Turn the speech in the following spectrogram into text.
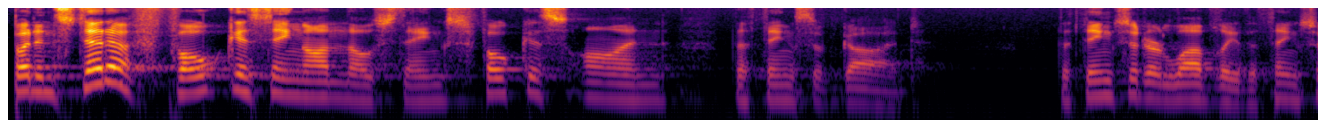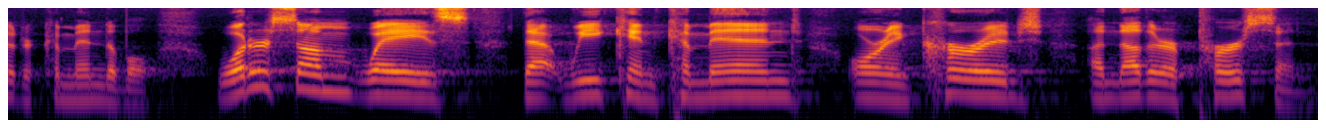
But instead of focusing on those things, focus on the things of God the things that are lovely, the things that are commendable. What are some ways that we can commend or encourage another person?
